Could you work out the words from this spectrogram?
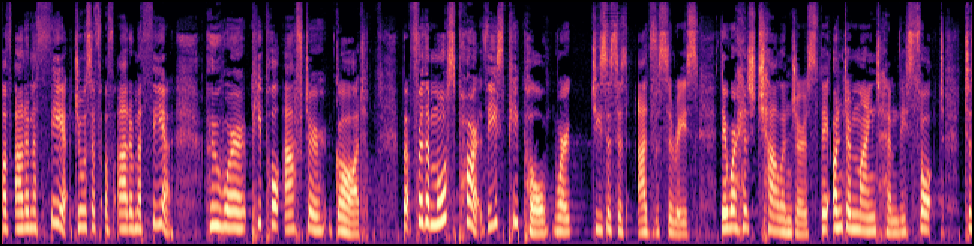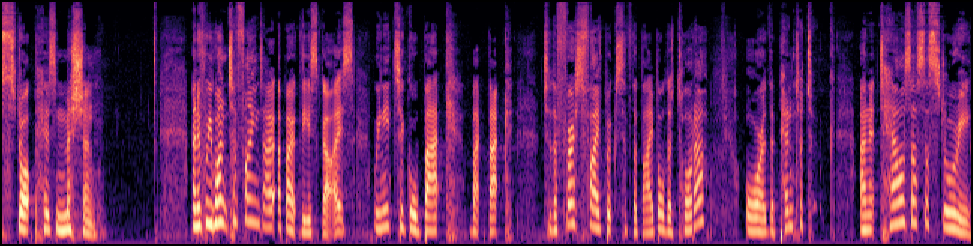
of Arimathea, Joseph of Arimathea, who were people after God. But for the most part, these people were Jesus' adversaries. They were his challengers. They undermined him. They sought to stop his mission. And if we want to find out about these guys, we need to go back, back, back to the first five books of the Bible, the Torah or the Pentateuch, and it tells us a story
